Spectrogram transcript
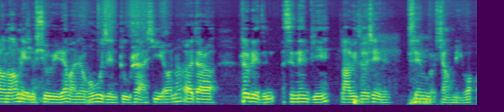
တောင်ဆောင်နေလို့ရှူရီထဲမှာကျွန်တော်ဘုံကူစင်တူထတာရှိရပါတော့အဲ့ကြတော့အထုပ်တွေအစင်းစင်းပြင်လာပြီဆိုရှင်ဆင်းရှောင်နေပေါ့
